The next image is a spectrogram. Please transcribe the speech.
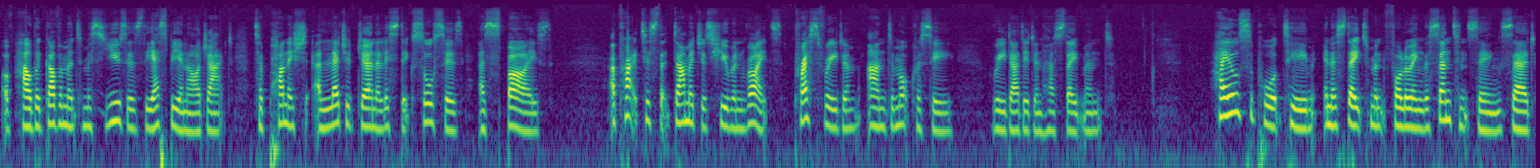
of how the government misuses the Espionage Act to punish alleged journalistic sources as spies, a practice that damages human rights, press freedom, and democracy Reed added in her statement. Hale's support team, in a statement following the sentencing, said,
